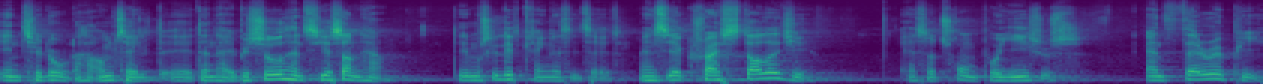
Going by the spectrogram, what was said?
en teolog, der har omtalt øh, den her episode, han siger sådan her. Det er måske lidt kringlet citat. Men han siger, Christology, altså troen på Jesus, and therapy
